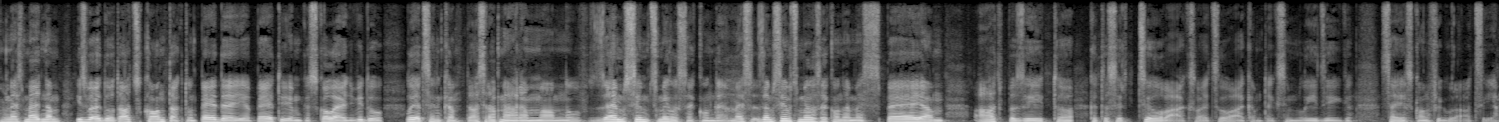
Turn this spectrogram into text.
mēs mēģinām izveidot acu kontaktu. Un pēdējie pētījumi, kas kolēģi vidū liecina, ka tās ir apmēram um, nu, zem 100 milisekundēm. Mēs zem 100 milisekundēm spējam atpazīt, uh, ka tas ir cilvēks vai cilvēkam teiksim, līdzīga sejas konfigurācija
